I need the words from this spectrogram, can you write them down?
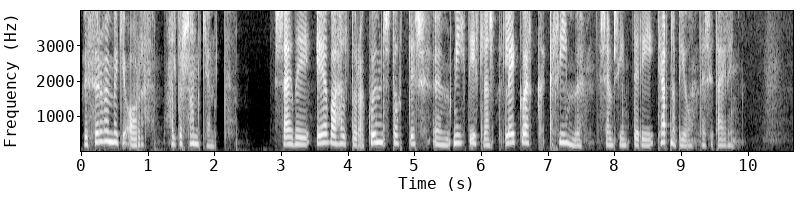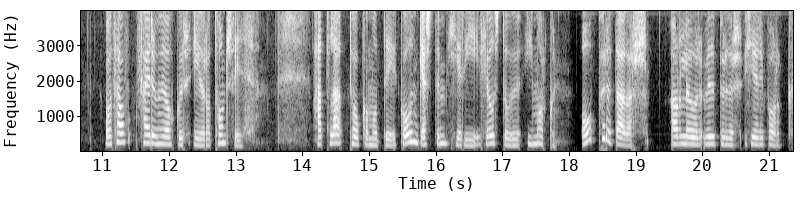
Við þurfum ekki orð, heldur samkjönd. Segði Eva Haldóra Guðmundsdóttir um nýtt íslenskt leikverk Rímu sem síndir í Tjarnabjó þessi dærin. Og þá færum við okkur yfir á tónsvið. Halla tók á móti góðum gestum hér í hljóðstofu í morgun. Óperudagar, árlegur viðburður hér í borg,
